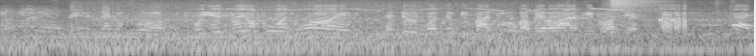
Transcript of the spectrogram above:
One the second floor. We'll use three oh four's line, as soon as one sixty-five can move up, we have a lot of people up here. Sam.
